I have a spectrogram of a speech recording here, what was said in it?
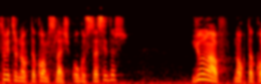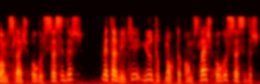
twitter.com slash augustasidir unav.com slash augustasidir ve tabii ki youtube.com slash augustasidir.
